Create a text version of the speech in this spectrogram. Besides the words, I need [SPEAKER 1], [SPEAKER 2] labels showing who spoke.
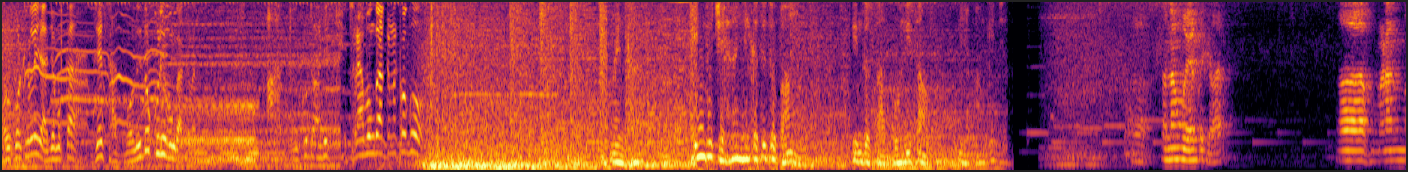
[SPEAKER 1] Kalau kau terlihat aja muka, jadi saat bon itu kulih bunga kena. Ah, tunggu dah bunga kena kogo.
[SPEAKER 2] Menkan, Indo cahaya nyil kat bang, Indo saat bon ini ya bang kita.
[SPEAKER 3] Eh, senang mau ya, kejar. Uh, eh, menang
